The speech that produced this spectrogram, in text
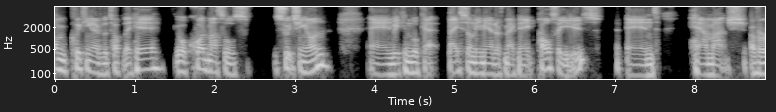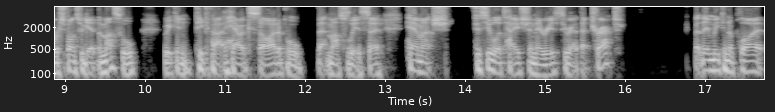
I'm clicking over the top of the hair, your quad muscles switching on, and we can look at based on the amount of magnetic pulse I use and how much of a response we get the muscle, we can pick apart how excitable that muscle is. So how much facilitation there is throughout that tract. But then we can apply it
